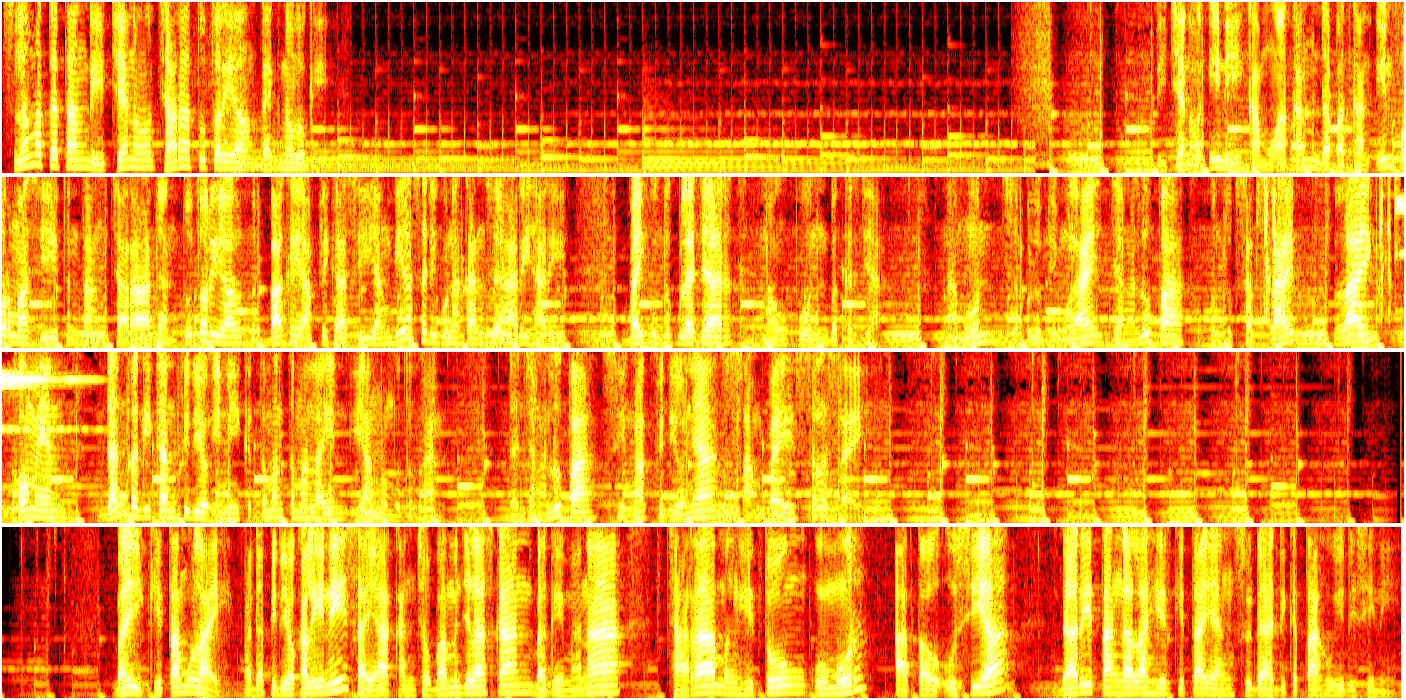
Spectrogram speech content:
Selamat datang di channel Cara Tutorial Teknologi. Di channel ini kamu akan mendapatkan informasi tentang cara dan tutorial berbagai aplikasi yang biasa digunakan sehari-hari, baik untuk belajar maupun bekerja. Namun, sebelum dimulai, jangan lupa untuk subscribe, like, komen, dan bagikan video ini ke teman-teman lain yang membutuhkan. Dan jangan lupa simak videonya sampai selesai. Baik, kita mulai. Pada video kali ini saya akan coba menjelaskan bagaimana cara menghitung umur atau usia dari tanggal lahir kita yang sudah diketahui di sini.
